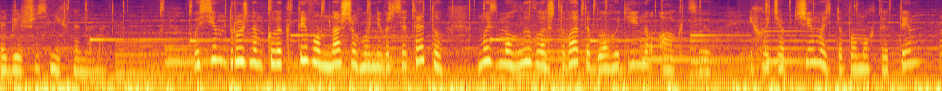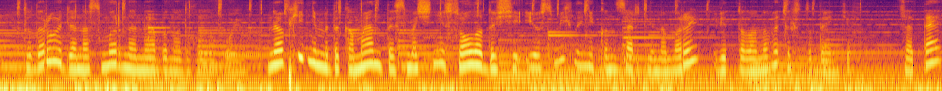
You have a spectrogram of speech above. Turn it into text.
та більш усміхненими. Усім дружним колективом нашого університету ми змогли влаштувати благодійну акцію і хоча б чимось допомогти тим, хто дарує для нас мирне небо над головою. Необхідні медикаменти, смачні солодощі і усміхнені концертні номери від талановитих студентів. Це те,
